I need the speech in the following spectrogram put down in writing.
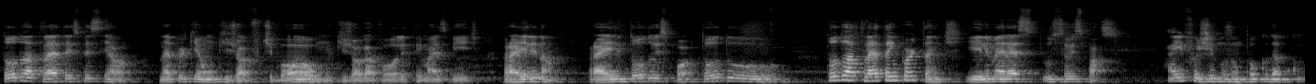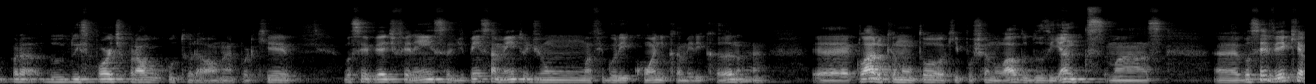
Todo atleta é especial. Não é porque um que joga futebol, um que joga vôlei tem mais mídia. Para ele não. Para ele todo todo todo atleta é importante e ele merece o seu espaço. Aí fugimos um pouco da, pra, do, do esporte para algo cultural, né? Porque você vê a diferença de pensamento de uma figura icônica americana, né? É claro que eu não estou aqui puxando o lado dos Yankees, mas é, você vê que a,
